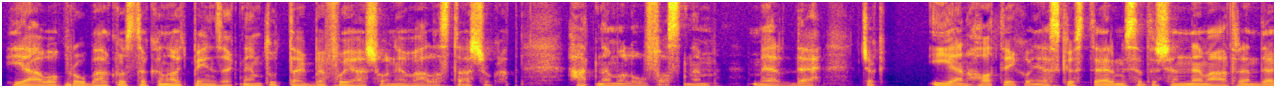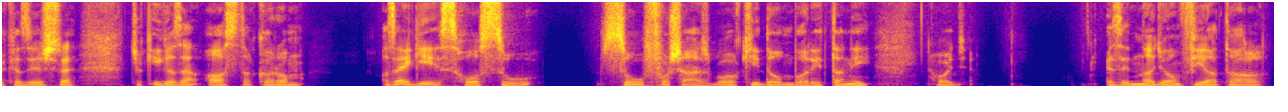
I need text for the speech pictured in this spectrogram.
hiába próbálkoztak, a nagy pénzek nem tudták befolyásolni a választásokat. Hát nem a lófaszt nem, mert de. Csak ilyen hatékony eszköz természetesen nem állt rendelkezésre, csak igazán azt akarom az egész hosszú szófosásból kidomborítani, hogy ez egy nagyon fiatal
